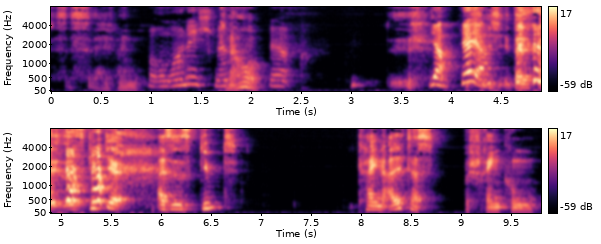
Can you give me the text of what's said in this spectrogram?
Das ist, äh, ich meine, warum auch nicht, ne? genau. Ja. Ja, ja, ja. Ich, das, es gibt ja, also es gibt keine Altersbeschränkung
